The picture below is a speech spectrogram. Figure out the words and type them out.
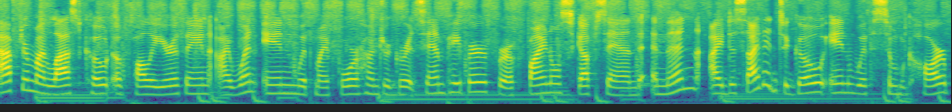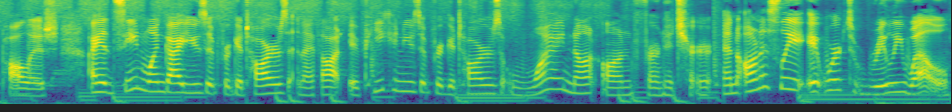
After my last coat of polyurethane, I went in with my 400 grit sandpaper for a final scuff sand, and then I decided to go in with some car polish. I had seen one guy use it for guitars, and I thought if he can use it for guitars, why not on furniture? And honestly, it worked really well.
